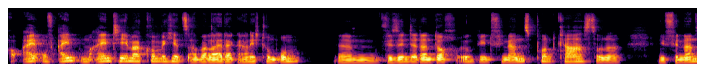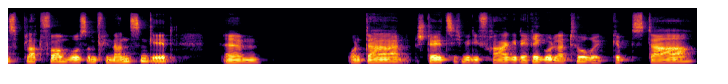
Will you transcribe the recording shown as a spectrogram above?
Auf ein, um ein Thema komme ich jetzt aber leider gar nicht drum rum. Ähm, wir sind ja dann doch irgendwie ein Finanzpodcast oder eine Finanzplattform, wo es um Finanzen geht. Ähm, und da stellt sich mir die Frage der Regulatorik. Gibt es da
